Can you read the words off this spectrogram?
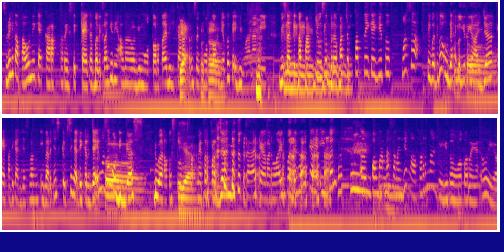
sebenarnya kita tahu nih kayak karakteristik kayak kita balik lagi nih analogi motor tadi karakteristik betul. motornya tuh kayak gimana nih bisa kita pacu seberapa cepat nih kayak gitu masa tiba-tiba udah iri Betul. aja kayak tadi kan Jasmine ibaratnya skripsi nggak dikerjain masa mau digas 200 km Iya. per jam gitu kan kayak orang lain. Padahal kayak even em, pemanasan aja nggak pernah kayak gitu motornya. Oh iya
